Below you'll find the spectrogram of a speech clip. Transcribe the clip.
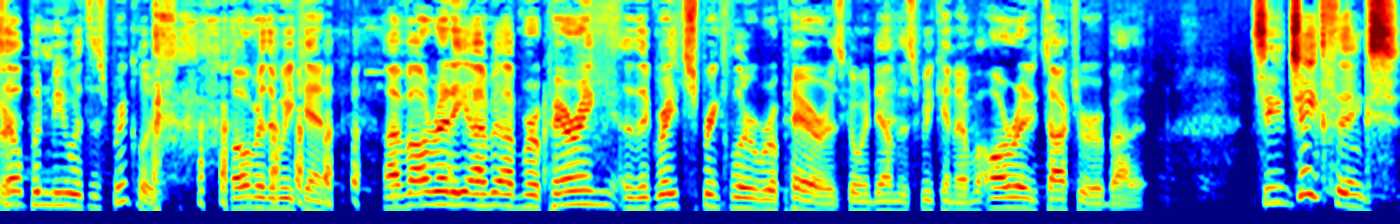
order. helping me with the sprinklers over the weekend? I've already, I'm, I'm repairing the great sprinkler repair is going down this weekend. I've already talked to her about it. See, Jake thinks,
